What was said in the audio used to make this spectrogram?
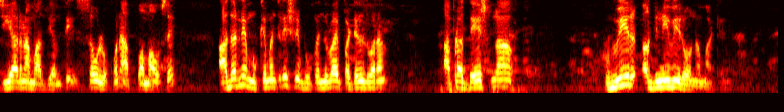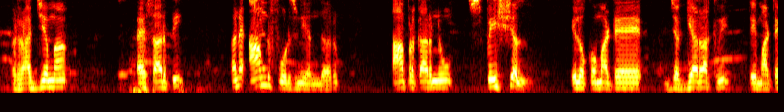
જીઆરના માધ્યમથી સૌ લોકોને આપવામાં આવશે. આદરણીય મુખ્યમંત્રી શ્રી ભૂપેન્દ્રભાઈ પટેલ દ્વારા આપણા દેશના વીર અગ્નિવીરોના માટે રાજ્યમાં એસઆરપી અને આર્મ્ડ ફોર્સની અંદર આ પ્રકારનું સ્પેશિયલ એ લોકો માટે જગ્યા રાખવી તે માટે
